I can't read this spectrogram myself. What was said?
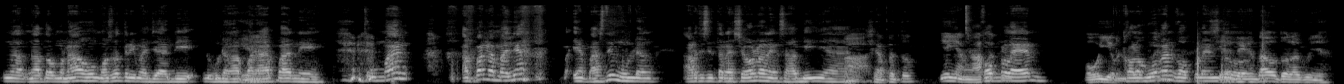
nggak nggak tahu menau, maksudnya terima jadi udah apa-apa nih. Cuman apa namanya? Yang pasti ngundang artis internasional yang sabinya. Ah, Siapa tuh? ya yang. Koplen. Oh iya. Kalau gua kan Koplen Si tuh. ada yang tahu tuh lagunya.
